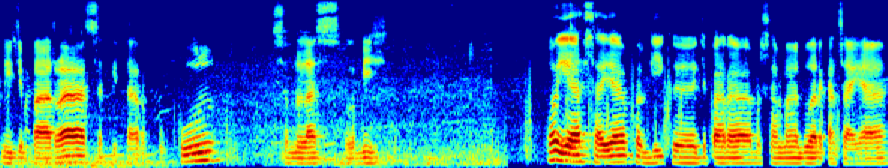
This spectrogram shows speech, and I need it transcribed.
di Jepara sekitar pukul 11 lebih Oh iya, saya pergi ke Jepara bersama dua rekan saya,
